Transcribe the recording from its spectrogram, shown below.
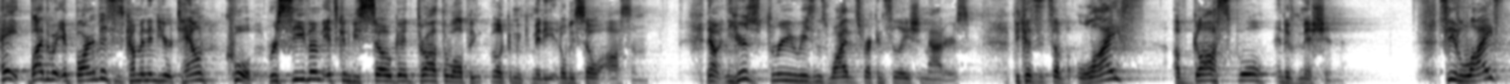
hey, by the way, if Barnabas is coming into your town, cool, receive him. It's going to be so good. Throw out the welcoming committee. It'll be so awesome. Now, here's three reasons why this reconciliation matters because it's of life, of gospel, and of mission. See, life,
